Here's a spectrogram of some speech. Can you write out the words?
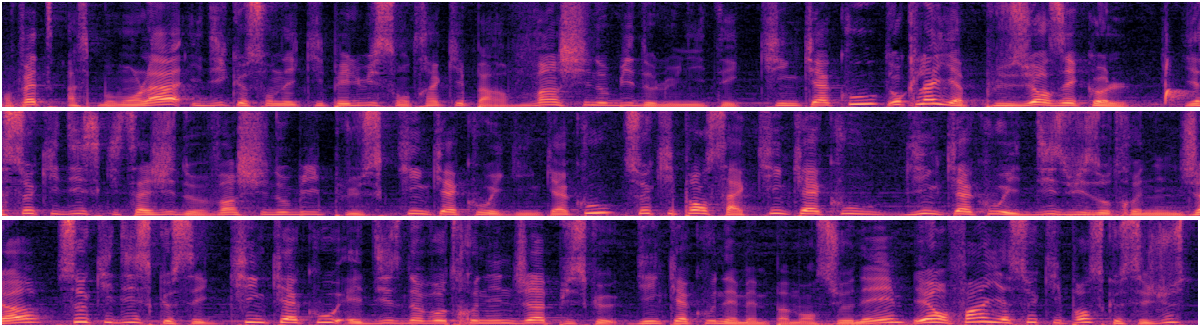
En fait, à ce moment-là, il dit que son équipe et lui sont traqués par 20 shinobi de l'unité Kinkaku. Donc là, il y a plusieurs écoles. Il y a ceux qui disent qu'il s'agit de 20 shinobi plus Kinkaku et Ginkaku, ceux qui pensent à Kinkaku, Ginkaku et 18 autres ninjas, ceux qui disent que c'est Kinkaku et 19 autres ninjas puisque Ginkaku n'est même pas mentionné, et enfin, il y a ceux qui pensent que c'est juste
